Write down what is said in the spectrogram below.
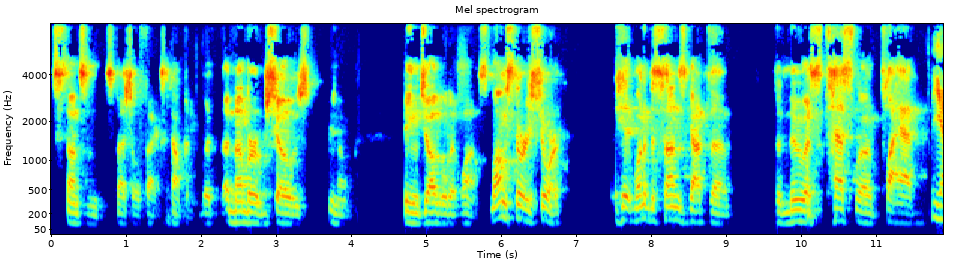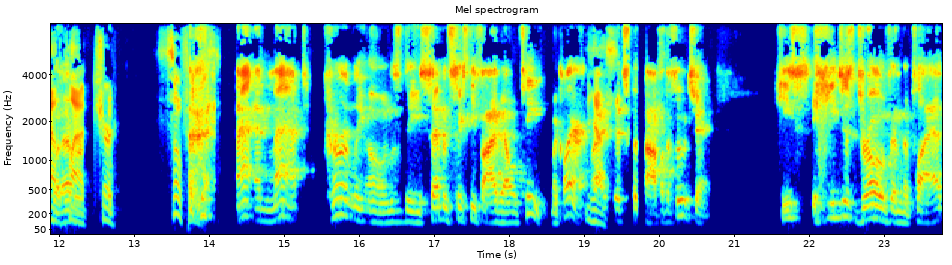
stunts and special effects company with a number of shows, you know, being juggled at once. Long story short, hit, one of the sons got the the newest Tesla Plaid, Yeah, whatever. plaid, sure. So fast. Matt, and Matt currently owns the 765 LT McLaren. Right? Yes. It's the top of the food chain. He's he just drove in the plaid,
